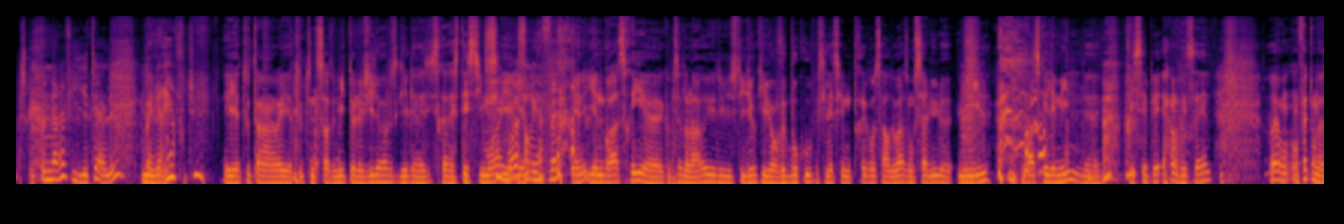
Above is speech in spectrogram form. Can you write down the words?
parce que Polnareff, il y était allé, il n'avait rien foutu. Et il y a tout un, il y a toute une sorte de mythologie là, parce qu'il serait resté six mois. Six mois sans rien faire. Il y, a, une brasserie euh, comme ça dans la rue du studio qui lui en veut beaucoup parce qu'il a laissé une très grosse ardoise. On salue le, le Mille, brasserie Les Milles, de l'ICP à Bruxelles. Ouais, en fait, on, a,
